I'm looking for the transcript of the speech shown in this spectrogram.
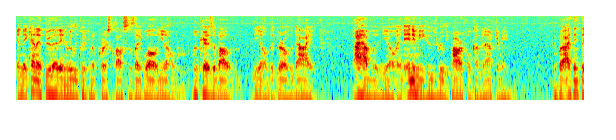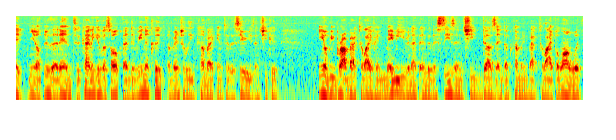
And they kind of threw that in really quick and of course klaus was like well you know who cares about you know the girl who died? I have a you know an enemy who's really powerful coming after me but I think they, you know, threw that in to kind of give us hope that Davina could eventually come back into the series and she could, you know, be brought back to life. And maybe even at the end of the season, she does end up coming back to life along with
